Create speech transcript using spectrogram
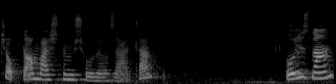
çoktan başlamış oluyor zaten. O yüzden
